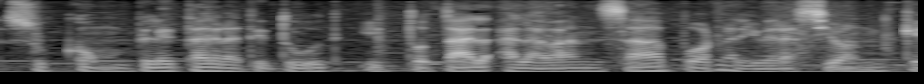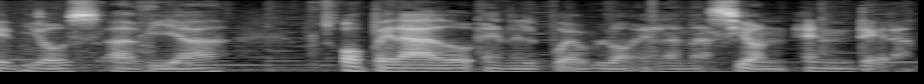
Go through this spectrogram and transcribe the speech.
su completa gratitud y total alabanza por la liberación que Dios había operado en el pueblo, en la nación entera,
